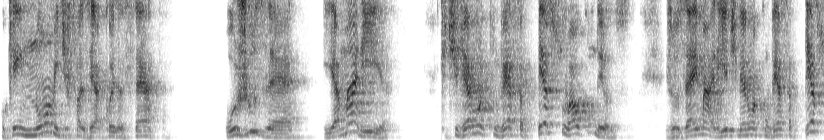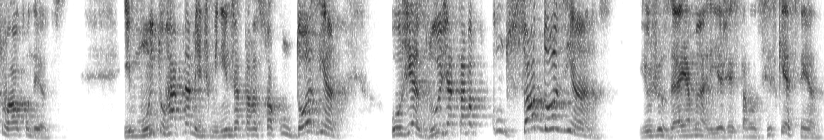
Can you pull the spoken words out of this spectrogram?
Porque, em nome de fazer a coisa certa, o José e a Maria, que tiveram uma conversa pessoal com Deus, José e Maria tiveram uma conversa pessoal com Deus. E muito rapidamente, o menino já estava só com 12 anos. O Jesus já estava com só 12 anos. E o José e a Maria já estavam se esquecendo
